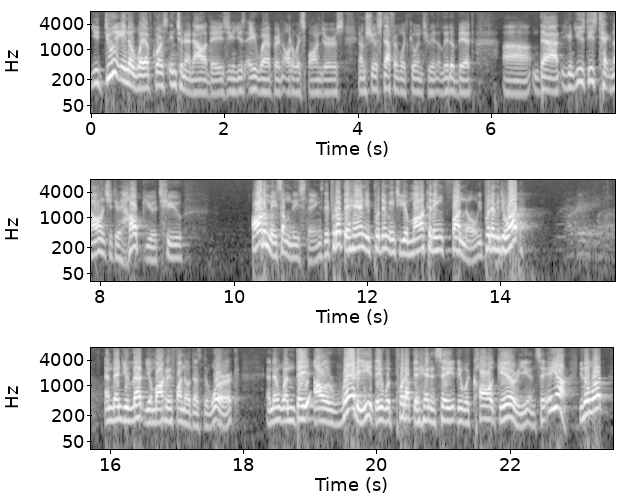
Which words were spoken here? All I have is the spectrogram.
you do it in a way, of course, internet nowadays, you can use Aweber and autoresponders, and I'm sure Stefan would go into it a little bit, uh, that you can use these technology to help you to automate some of these things. They put up their hand, you put them into your marketing funnel. You put them into what? And then you let your marketing funnel does the work. And then when they are ready, they would put up their hand and say, they would call Gary and say, hey, yeah, you know what?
